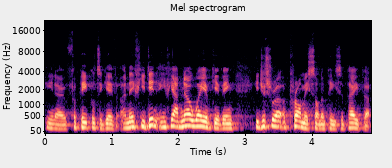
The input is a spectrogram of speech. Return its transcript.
you know, for people to give. And if you, didn't, if you had no way of giving, you just wrote a promise on a piece of paper.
